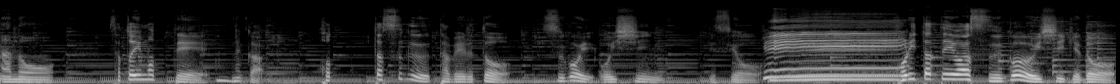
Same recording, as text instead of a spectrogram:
あの里芋ってうん。なんか掘ったすぐ食べるとすごい美味しいんですよ。掘りたてはすごい美味しいけど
